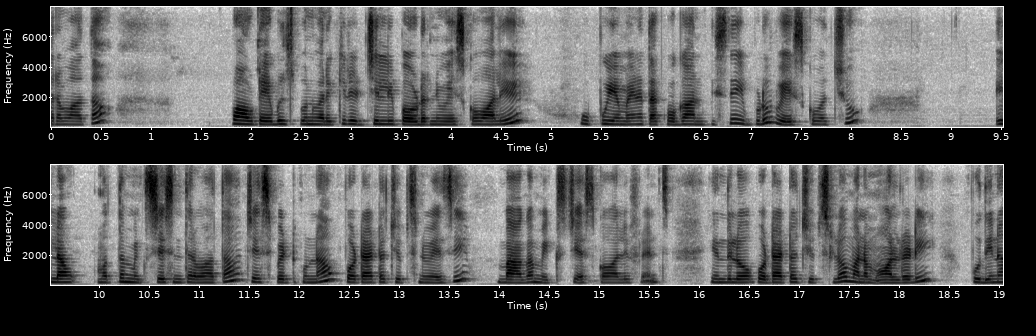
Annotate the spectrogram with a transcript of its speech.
తర్వాత పావు టేబుల్ స్పూన్ వరకు రెడ్ చిల్లీ పౌడర్ని వేసుకోవాలి. ఉప్పు ఏమైనా తక్కువగా అనిపిస్తే ఇప్పుడు వేసుకోవచ్చు. ఇలా మొత్తం మిక్స్ చేసిన తర్వాత చేసి పెట్టుకున్న పొటాటో చిప్స్ని వేసి బాగా మిక్స్ చేసుకోవాలి ఫ్రెండ్స్. ఇందులో పొటాటో చిప్స్లో మనం ఆల్రెడీ పుదీనా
